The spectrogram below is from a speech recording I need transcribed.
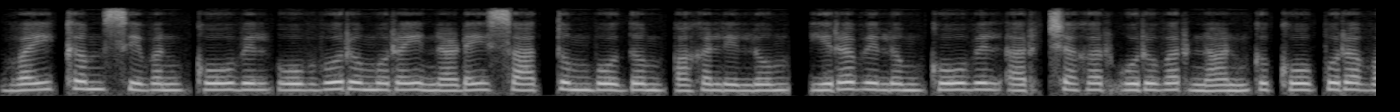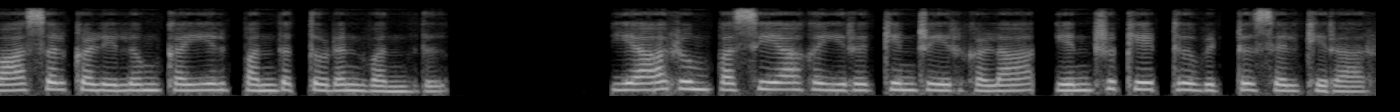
வைக்கம் சிவன் கோவில் ஒவ்வொரு முறை நடை சாத்தும்போதும் பகலிலும் இரவிலும் கோவில் அர்ச்சகர் ஒருவர் நான்கு கோபுர வாசல்களிலும் கையில் பந்தத்துடன் வந்து யாரும் பசியாக இருக்கின்றீர்களா? என்று கேட்டு விட்டு செல்கிறார்.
